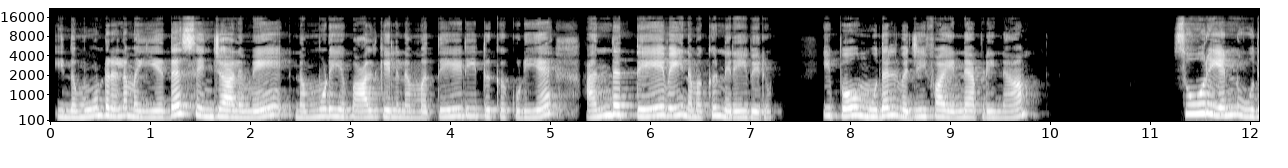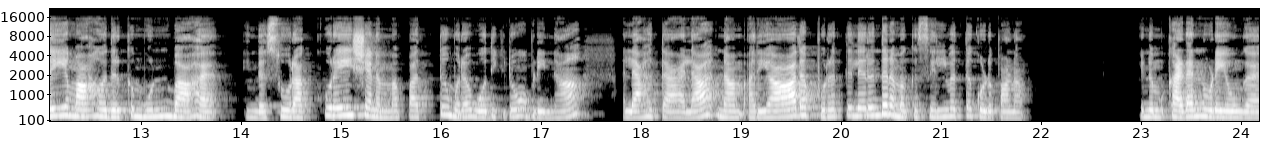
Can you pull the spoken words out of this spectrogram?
இந்த மூன்றில் நம்ம எதை செஞ்சாலுமே நம்முடைய வாழ்க்கையில் நம்ம தேடிட்டு இருக்கக்கூடிய அந்த தேவை நமக்கு நிறைவேறும். இப்போது முதல் வஜீஃபா என்ன அப்படின்னா சூரியன் உதயமாகுவதற்கு முன்பாக இந்த சூறா குறைஷை நம்ம பத்து முறை ஓதிக்கிட்டோம் அப்படின்னா அல்லாஹாலா நாம் அறியாத புறத்திலிருந்து நமக்கு செல்வத்தை கொடுப்பானாம். இன்னும் கடன் உடையவங்க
